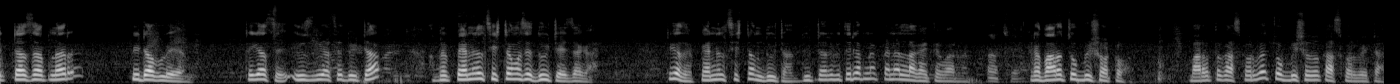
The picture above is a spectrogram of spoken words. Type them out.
একটা আছে আপনার পিডাব্লিউএম ঠিক আছে? ইউজবি আছে দুইটা আপনার প্যানেল সিস্টেম আছে দুইটাই জায়গা ঠিক আছে? প্যানেল সিস্টেম দুইটা দুইটার ভিতরে আপনি প্যানেল লাগাইতে পারবেন। আচ্ছা। এটা বারো চব্বিশ অটো বারো তো কাজ করবে চব্বিশও কাজ করবে এটা।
